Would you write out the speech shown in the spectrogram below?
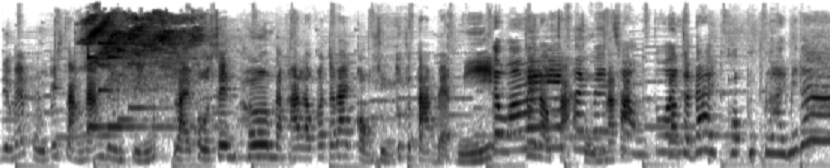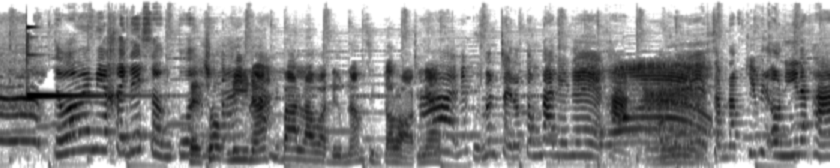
เดี๋ยวแม่ปุ๋ยไปสั่งน้ำดื่มสิงลายโฟเซนเพิ่มนะคะ เราก็จะได้กล่องสุ่มตุ๊กตาแบบนี้แต่ว่าไม่ให้เราสะสมมีใครได้นะคะสองตัวเราจะได้ครบทุกลายไม่ได้ แต่ว่าไม่มีใครได้สองตัวแต่โชคดีนะที่บ้านเราอะดื่มน้ำสิงตลอดไง ใช่แม่ปุ๋ยมั่นใจเราต้องได้แน่ๆค่ะอ่า โอเคสำหรับคลิปวิดีโอนี้นะคะ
